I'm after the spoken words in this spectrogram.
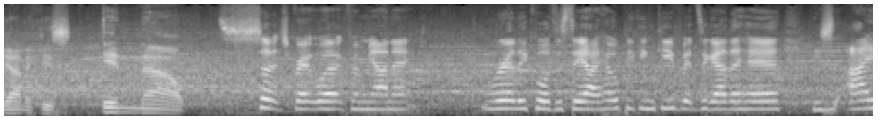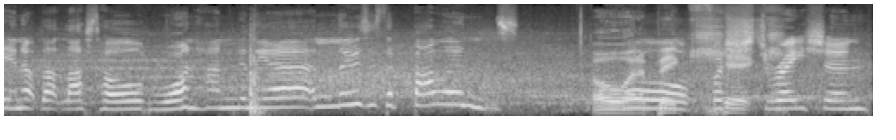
Yannick is in now. Such great work from Yannick. Really cool to see. I hope he can keep it together here. He's eyeing up that last hold. One hand in the air and loses the balance. Oh, and oh, a big oh, frustration. Kick.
